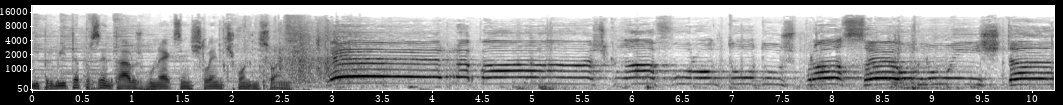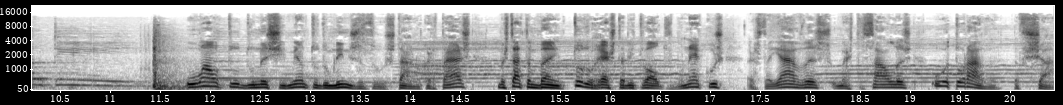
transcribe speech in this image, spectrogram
e permite apresentar os bonecos em excelentes condições. É, rapaz, que lá foram todos para o céu num instante. O alto do nascimento do Menino Jesus está no cartaz, mas está também todo o resto habitual dos bonecos, as taiadas, o mestre-salas ou a tourada a fechar.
